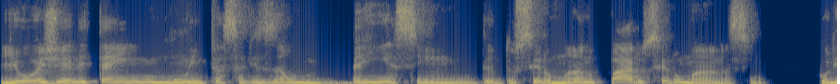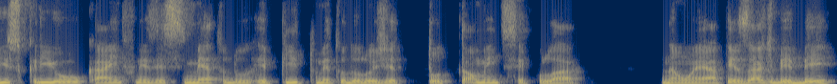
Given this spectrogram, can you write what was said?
E hoje ele tem muito essa visão bem assim do, do ser humano para o ser humano, assim. Por isso criou o Kindness, esse método, repito, metodologia totalmente secular. Não é, apesar de beber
